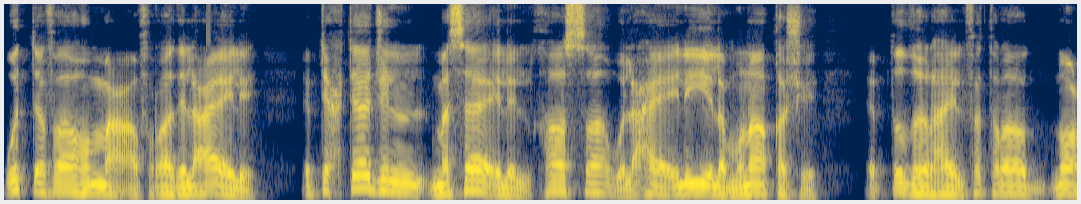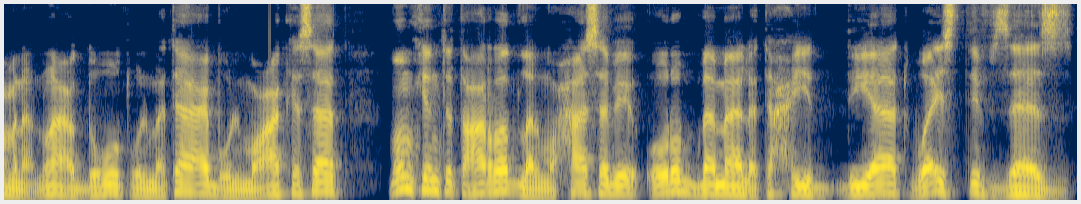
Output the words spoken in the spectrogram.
والتفاهم مع أفراد العائلة. بتحتاج المسائل الخاصة والعائلية لمناقشة. بتظهر هاي الفترة نوع من أنواع الضغوط والمتاعب والمعاكسات ممكن تتعرض للمحاسبة وربما لتحديات واستفزاز.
